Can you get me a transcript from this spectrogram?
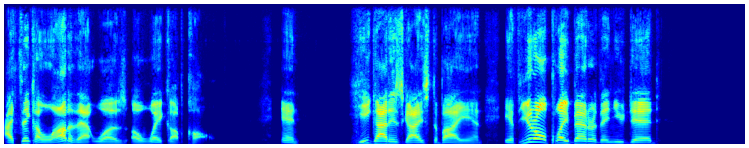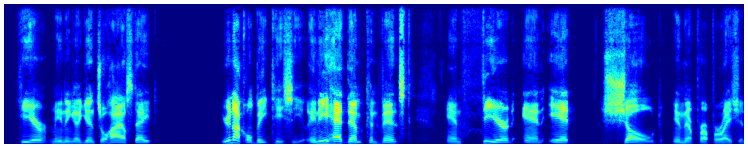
I think a lot of that was a wake up call. And he got his guys to buy in. If you don't play better than you did here, meaning against Ohio State, you're not going to beat TCU. And he had them convinced and feared, and it showed in their preparation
